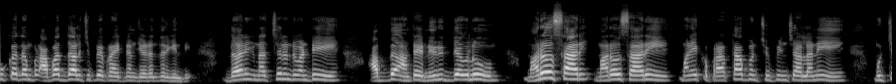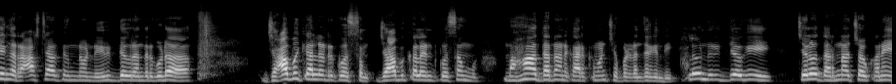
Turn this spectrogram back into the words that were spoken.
ఊకదంపుడు అబద్ధాలు చెప్పే ప్రయత్నం చేయడం జరిగింది. దానికి నచ్చినటువంటి అబ్బ అంటే నిరుద్యోగులు మరోసారి మరోసారి మన యొక్క ప్రతాపం చూపించాలని ముఖ్యంగా రాష్ట్ర వ్యాప్తంగా నిరుద్యోగులందరూ కూడా జాబ్ క్యాలెండర్ కోసం జాబ్ క్యాలెండర్ కోసం మహాధర్నా కార్యక్రమాన్ని చేపట్టడం జరిగింది. హలో నిరుద్యోగి చలో ధర్నా చౌక్ అనే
